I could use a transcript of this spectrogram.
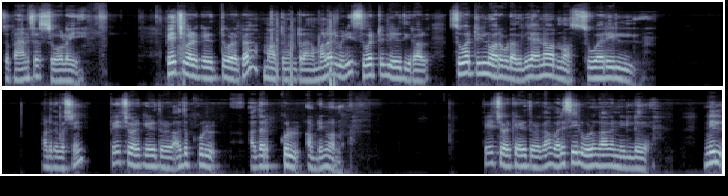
ஸோ இப்போ ஆன்சர் சோலை. பேச்சு வழக்கு எழுத்து வழக்க மாற்றுங்கன்றாங்க மலர்விழி சுவற்றில் எழுதுகிறாள். சுவற்றில்னு வரக்கூடாது இல்லையா? என்ன வரணும்? சுவரில். அடுத்த கொஸ்டின் பேச்சு வழக்கு எழுத்து அதுக்குள் அதற்குள் அப்படின்னு வரணும். பேச்சு வழக்கு எழுத்து வழக்கம் வரிசையில் ஒழுங்காக நில்லு. நில்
